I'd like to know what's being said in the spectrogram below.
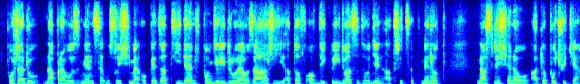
V pořadu na Prahu změn se uslyšíme opět za týden v pondělí 2. září a to v obvyklých 20 hodin a 30 minut. Naslyšenou a do počutě.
